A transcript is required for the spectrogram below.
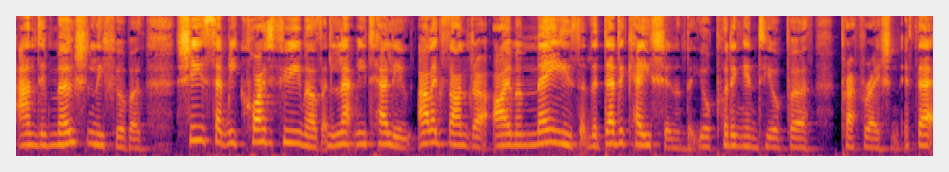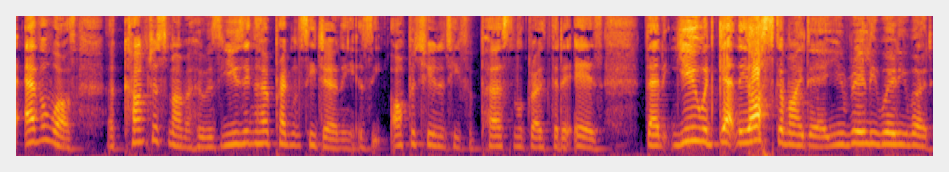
and emotionally for your birth. She sent me quite a few emails and let me tell you, Alexandra, I'm amazed at the dedication that you're putting into your birth preparation. If there ever was a conscious mama who was using her pregnancy journey as the opportunity for personal growth that it is, then you would get the Oscar, my dear. You really, really would.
